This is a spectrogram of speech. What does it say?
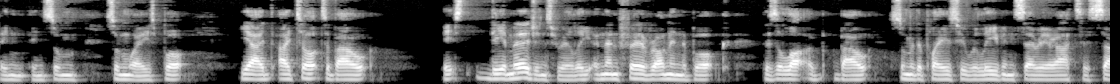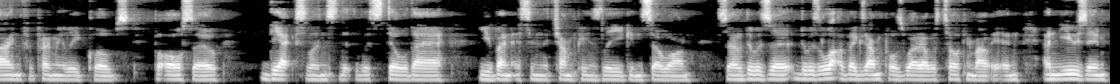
in, in some some ways. But yeah, I, I, talked about it's the emergence really, and then further on in the book, there's a lot about some of the players who were leaving Serie A to sign for Premier League clubs, but also the excellence that was still there, Juventus in the Champions League and so on. So there was a there was a lot of examples where I was talking about it and and using,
